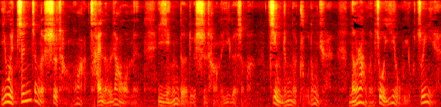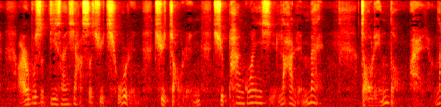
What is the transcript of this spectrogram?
因为真正的市场化才能让我们赢得这个市场的一个什么竞争的主动权。能让我们做业务有尊严，而不是低三下四去求人、去找人、去攀关系、拉人脉、找领导。哎呀，那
